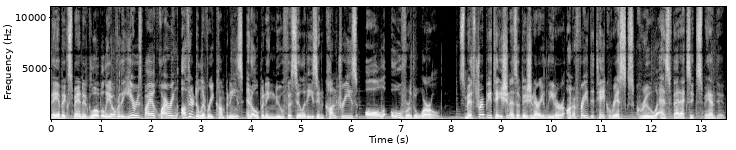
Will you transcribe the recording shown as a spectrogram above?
They have expanded globally over the years by acquiring other delivery companies and opening new facilities in countries all over the world. Smith's reputation as a visionary leader, unafraid to take risks, grew as FedEx expanded.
